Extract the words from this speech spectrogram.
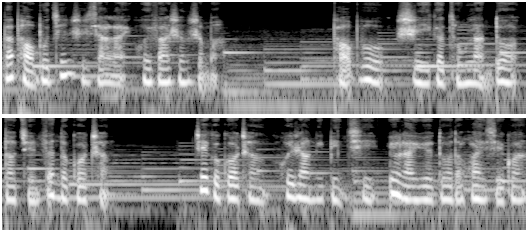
把跑步坚持下来会发生什么？跑步是一个从懒惰到勤奋的过程，这个过程会让你摒弃越来越多的坏习惯，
